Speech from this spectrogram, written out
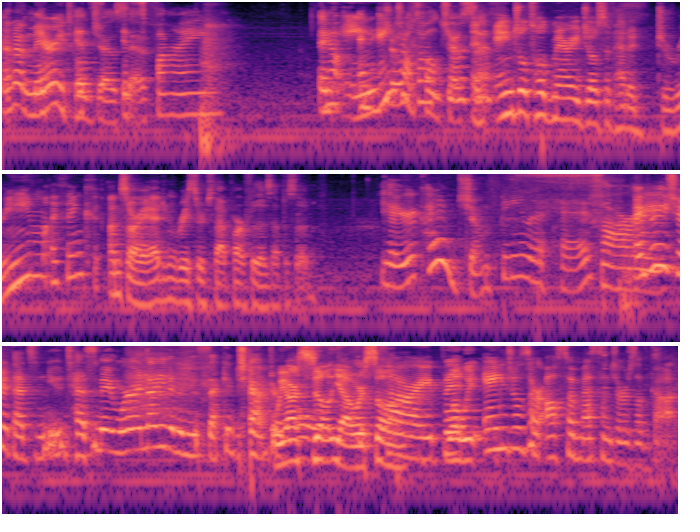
I thought Mary told it's, Joseph. It's fine. An, No, angel an angel told Joseph. An angel told Mary Joseph had a dream, I think. I'm sorry, I didn't research that part for this episode. Yeah, you're kind of jumping ahead. Sorry. I'm pretty sure that's New Testament. We're not even in the second chapter. We are of still, yeah, we're still. in- Sorry, but well, we, angels are also messengers of God.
